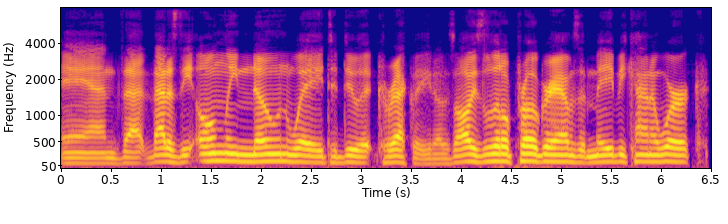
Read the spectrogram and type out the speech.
and that that is the only known way to do it correctly. You know, there's all these little programs that maybe kind of work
